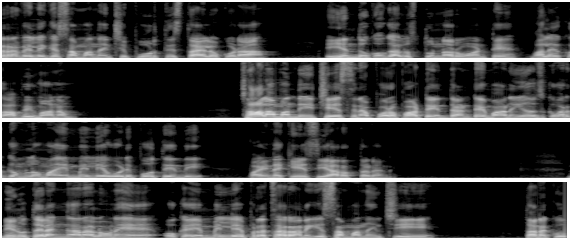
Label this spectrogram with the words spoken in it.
ఎర్రవెల్లికి సంబంధించి పూర్తి స్థాయిలో కూడా ఎందుకు కలుస్తున్నారు అంటే వాళ్ళ యొక్క అభిమానం. చాలామంది చేసిన పొరపాటు ఏంటంటే మా నియోజకవర్గంలో మా ఎమ్మెల్యే ఓడిపోతుంది పైన కేసీఆర్ వస్తాడని. నేను తెలంగాణలోనే ఒక ఎమ్మెల్యే ప్రచారానికి సంబంధించి తనకు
